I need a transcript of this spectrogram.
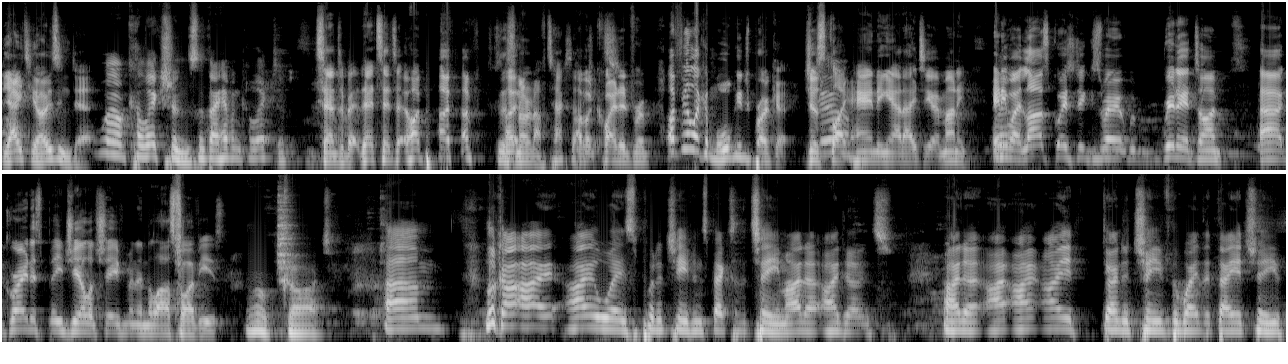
The ATO's in debt Well, collections that they haven't collected. Sounds about that. Sounds. I, I, I've, because there's I- not enough tax. I've equated for. I feel like a mortgage broker, just Yeah. like handing out ATO money. Anyway, last question because we're we're really at time. Uh, greatest BGL achievement in the last five years. Oh God. Um, look, I, I I always put achievements back to the team. I don't I don't I don't I, I, I don't achieve the way that they achieve.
